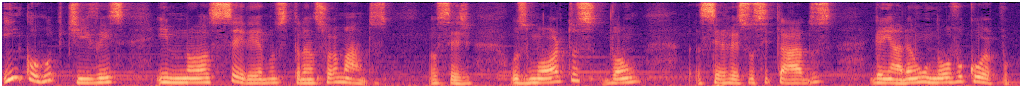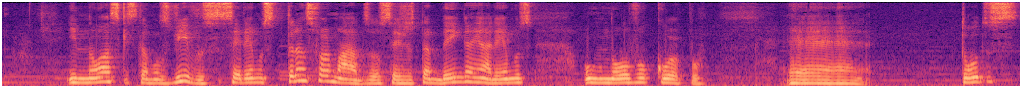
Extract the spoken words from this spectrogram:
incorruptíveis e nós seremos transformados. Ou seja, os mortos vão ser ressuscitados ganharão um novo corpo. E nós que estamos vivos seremos transformados, ou seja, também ganharemos um novo corpo. É, todos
